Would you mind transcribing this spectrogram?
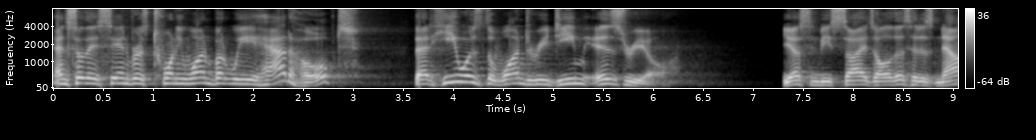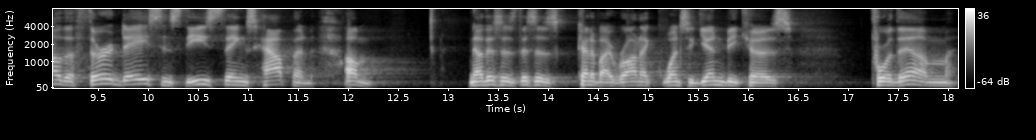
And so they say in verse 21 But we had hoped that he was the one to redeem Israel. Yes, and besides all this, it is now the third day since these things happened. Um, now this is this is kind of ironic once again because for them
